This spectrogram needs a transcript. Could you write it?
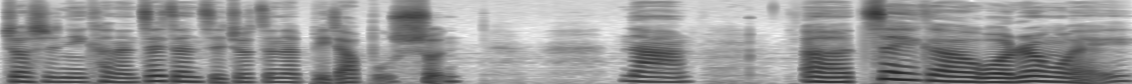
就是你可能这阵子就真的比较不顺。那，呃，这个我认为，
